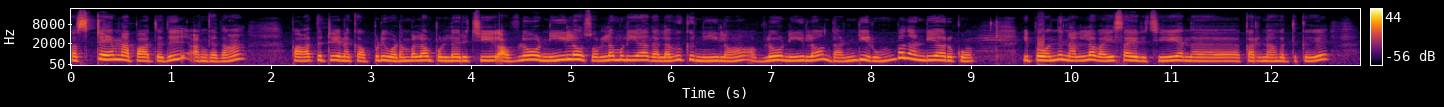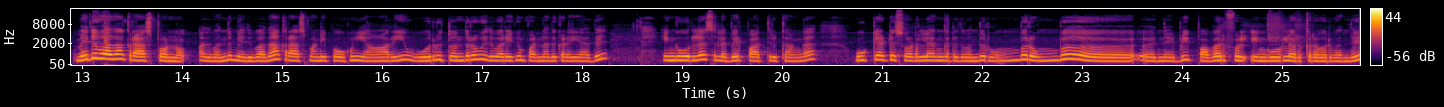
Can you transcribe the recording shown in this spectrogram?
ஃபஸ்ட் டைம் நான் பார்த்தது அங்கே தான் பார்த்துட்டு எனக்கு அப்படி உடம்பெல்லாம் புல்லரிச்சு அவ்வளோ நீளம் சொல்ல முடியாத அளவுக்கு நீளம் அவ்வளோ நீளம் தண்டி ரொம்ப தண்டியாக இருக்கும். இப்போ வந்து நல்ல வயசாயிருச்சு அந்த கருநாகத்துக்கு மெதுவாக தான் கிராஸ் பண்ணோம். அது வந்து மெதுவாக தான் கிராஸ் பண்ணி போகும். யாரையும் ஒரு தொந்தரவும் இது வரைக்கும் பண்ணது கிடையாது. எங்கள் ஊரில் சில பேர் பார்த்துருக்காங்க. ஊக்கேட்டு சுடலைங்கிறது வந்து ரொம்ப ரொம்ப இந்த எப்படி பவர்ஃபுல் எங்கள் ஊரில் இருக்கிறவர் வந்து.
